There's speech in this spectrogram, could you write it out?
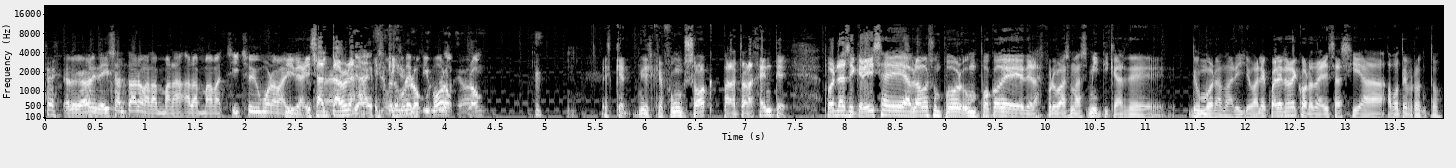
Claro, claro, y de ahí saltaron a las, a las mamachicho y humor amarillo. Y de ahí saltaron a- Es que, es que fue un shock para toda la gente. Pues nada, si queréis, eh, hablamos un, po- un poco de, las pruebas más míticas de, de humor amarillo, ¿vale? ¿Cuáles recordáis así a, a bote pronto?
